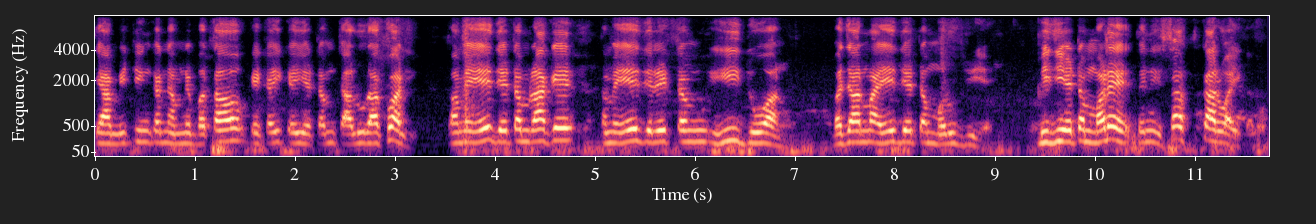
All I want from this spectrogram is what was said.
ત્યાં મીટિંગ કરીને અમને બતાવો કે કઈ કઈ આઇટમ ચાલુ રાખવાની. તો અમે એ જ આઈટમ રાખે, તમે એ જ રેટમ હી જોવાનું. બજારમાં એ જ આઈટમ મળવું જોઈએ. બીજી આઇટમ મળે, તેની સખ્ત કાર્યવાહી કરો.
